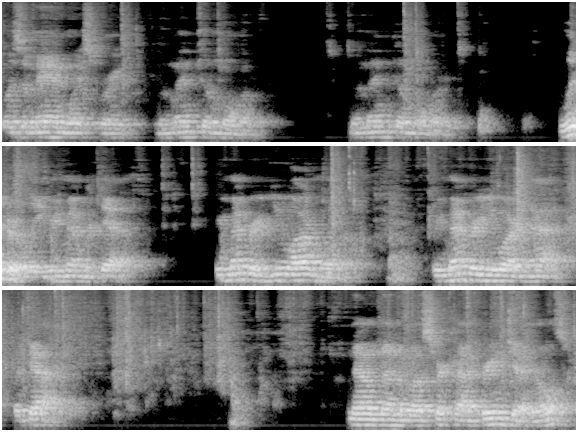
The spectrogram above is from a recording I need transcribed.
was a man whispering, Memento mori, memento mori. Literally, remember death. Remember you are mortal. Remember you are not a God. Now, none of us are conquering generals,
